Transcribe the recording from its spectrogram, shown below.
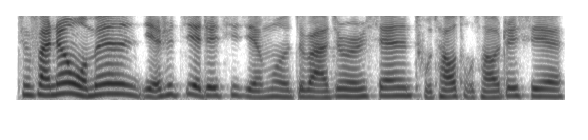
就反正我们也是借这期节目，对吧？就是先吐槽吐槽这些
